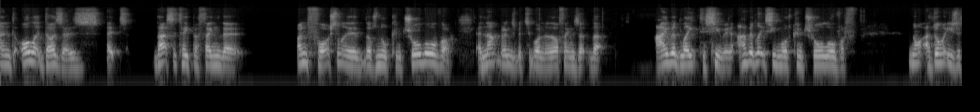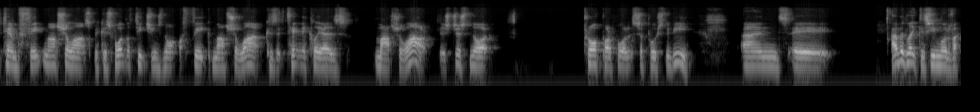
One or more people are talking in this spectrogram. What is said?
and all it does is it's that's the type of thing that unfortunately there's no control over and that brings me to one of the other things that, that I would like to see. I would like to see more control over not I don't use the term fake martial arts because what they're teaching is not a fake martial art because it technically is martial art. It's just not proper what it's supposed to be. And uh, I would like to see more of a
